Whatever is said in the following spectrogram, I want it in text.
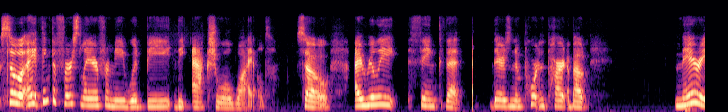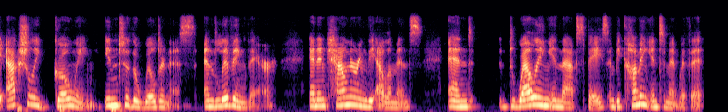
So I think the first layer for me would be the actual wild. So I really think that there's an important part about Mary actually going into the wilderness and living there and encountering the elements and dwelling in that space and becoming intimate with it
